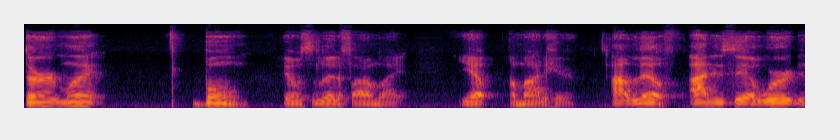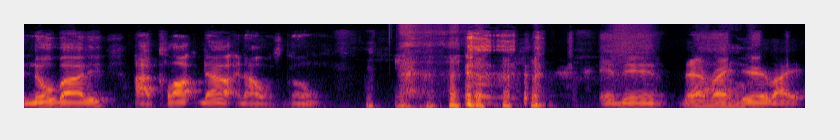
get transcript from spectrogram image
Third month, boom, it was solidified. I'm like, yep, I'm out of here. I left. I didn't say a word to nobody. I clocked out and I was gone. and then that wow. right there, like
